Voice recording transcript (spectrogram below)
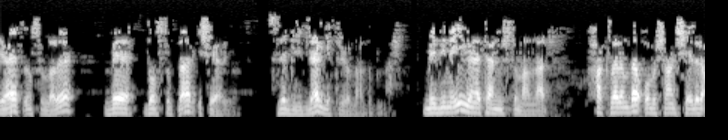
riayet unsurları ve dostluklar işe yarıyor. Size bilgiler getiriyorlardı bunlar. Medine'yi yöneten Müslümanlar, haklarında oluşan şeyleri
